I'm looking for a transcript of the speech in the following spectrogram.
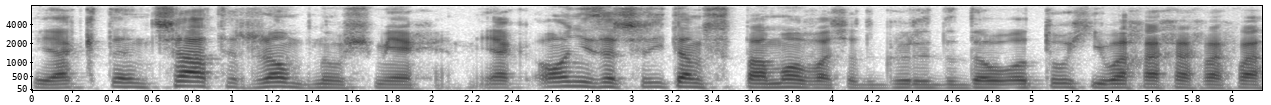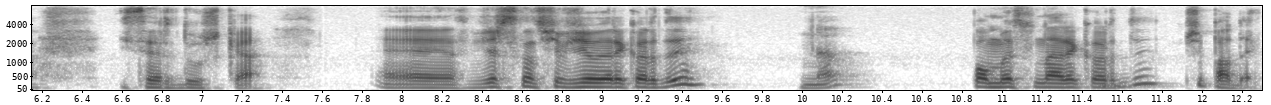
jak ten czat rąbnął śmiechem, jak oni zaczęli tam spamować od góry do dołu otuchi, ła, ha, ha, i serduszka. E, wiesz skąd się wzięły rekordy? No. Pomysł na rekordy? Przypadek.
